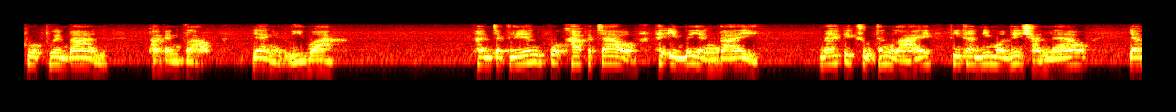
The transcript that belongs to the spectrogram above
พวกเพื่อนบ้าน พากันกล่าวแย่งอย่างนี้ว่า ท่านจะเลี้ยงพวกข้าพเจ้าให้อิ่มได้อย่างไร แม้ภิกษุทั้งหลายที่ท่านนิมนต์ให้ฉันแล้ว ยัง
